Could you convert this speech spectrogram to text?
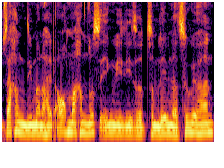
Sachen, die man halt auch machen muss, irgendwie, die so zum Leben dazugehören.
